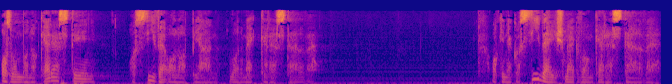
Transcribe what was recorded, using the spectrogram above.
Azonban a keresztény a szíve alapján van megkeresztelve. Akinek a szíve is meg van keresztelve,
